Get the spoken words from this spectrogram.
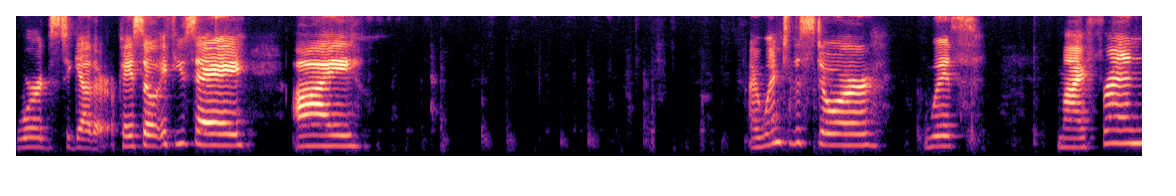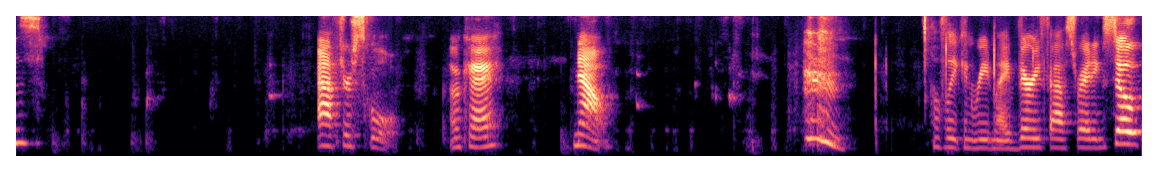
words together. Okay, so if you say, I, I went to the store with my friends after school. Okay, now, hopefully you can read my very fast writing. So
